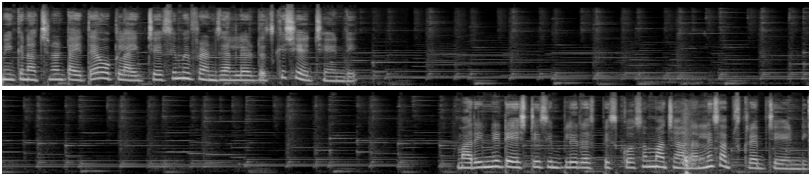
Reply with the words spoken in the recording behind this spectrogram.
మీకు నచ్చినట్టయితే ఒక లైక్ చేసి మీ ఫ్రెండ్స్ అండ్ రిలేటివ్స్కి షేర్ చేయండి. మరిన్ని టేస్టీ సింప్లీ రెసిపీస్ కోసం మా ఛానల్ని సబ్స్క్రైబ్ చేయండి.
